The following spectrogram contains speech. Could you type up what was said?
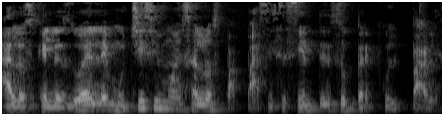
a los que les duele muchísimo es a los papás y se sienten súper culpables.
